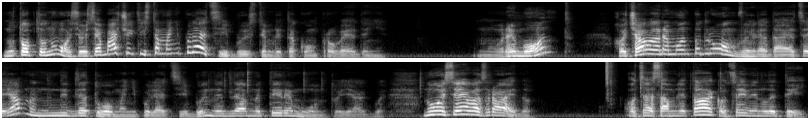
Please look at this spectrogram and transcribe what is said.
Ну, тобто, ну ось, ось я бачу, якісь там маніпуляції були з тим літаком проведені. Ну, ремонт? Хоча ремонт по-другому виглядає. Це явно не для того маніпуляції, були, не для мети ремонту, якби. Ну, ось Ева з Райдо. Оце сам літак, оце він летить.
